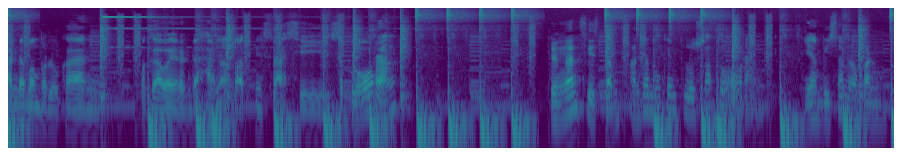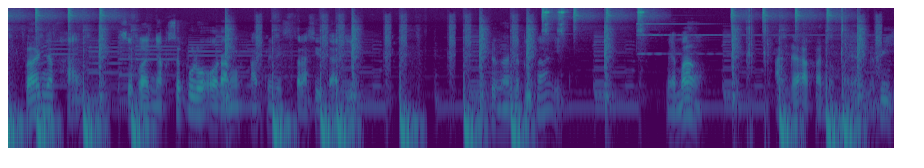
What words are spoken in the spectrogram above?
Anda memerlukan pegawai rendahan atau administrasi 10 orang, dengan sistem Anda mungkin perlu satu orang yang bisa melakukan banyak hal sebanyak 10 orang administrasi tadi dengan lebih baik memang Anda akan membayar lebih.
